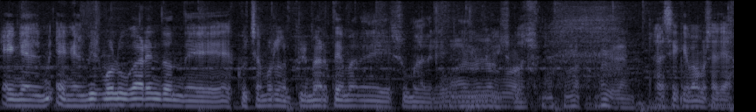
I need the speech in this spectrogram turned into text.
en, el, en el mismo lugar en donde escuchamos el primer tema de su madre. Muy bien. Así que vamos allá.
